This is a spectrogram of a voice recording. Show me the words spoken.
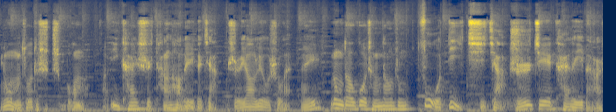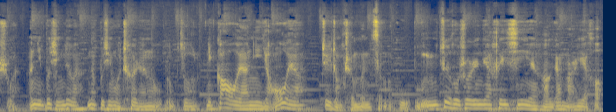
因为我们做的是直播嘛，啊，一开始谈好了一个价，只要六十万，哎，弄到过程当中坐地起价，直接开了一百二十万，啊，你不行对吧？那不行，我撤人了，我不做了，你告我呀，你咬我呀，这种成本怎么估？你最后说人家黑心也好，干嘛也好，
